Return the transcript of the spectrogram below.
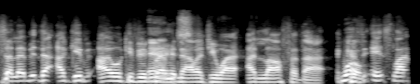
so let me. That, I give. I will give you a great And- analogy why I laugh at that because Well- it's like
